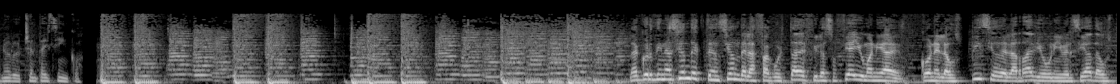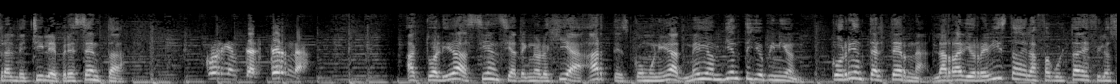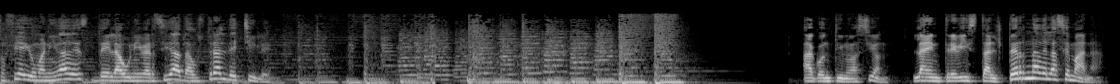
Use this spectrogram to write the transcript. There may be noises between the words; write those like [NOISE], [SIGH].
906985. La Coordinación de Extensión de la Facultad de Filosofía y Humanidades, con el auspicio de la Radio Universidad Austral de Chile, presenta Corriente Alterna. Actualidad, ciencia, tecnología, artes, comunidad, medio ambiente y opinión. Corriente Alterna, la radio revista de la Facultad de Filosofía y Humanidades de la Universidad Austral de Chile. A continuación, la entrevista alterna de la semana.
